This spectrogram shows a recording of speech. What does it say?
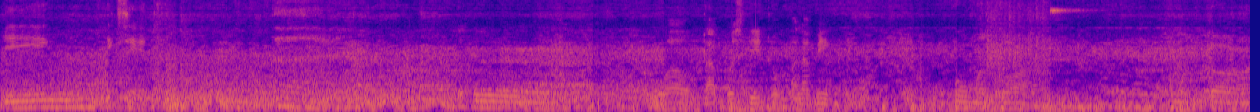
Magiging exit. Ah. Wow, tapos dito malamig. Oh my God. Oh my God.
